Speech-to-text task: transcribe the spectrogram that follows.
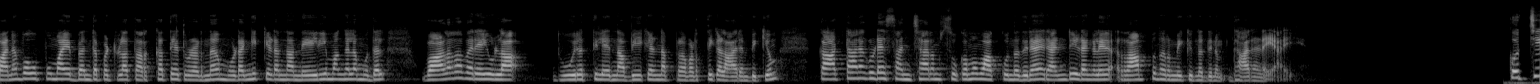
വനവകുപ്പുമായി ബന്ധപ്പെട്ടുള്ള തർക്കത്തെ തുടർന്ന് മുടങ്ങിക്കിടന്ന നേരിമംഗലം മുതൽ വളറ വരെയുള്ള ദൂരത്തിലെ നവീകരണ പ്രവർത്തികൾ ആരംഭിക്കും. കാട്ടാനകളുടെ സഞ്ചാരം സുഗമമാക്കുന്നതിന് രണ്ടിടങ്ങളിൽ റാമ്പ് നിർമ്മിക്കുന്നതിനും ധാരണയായി. കൊച്ചി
